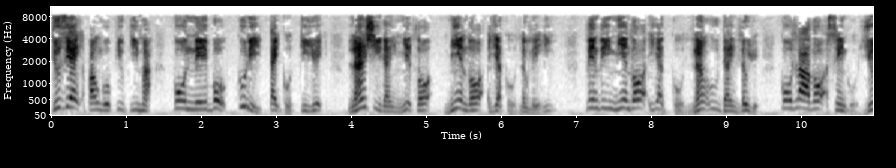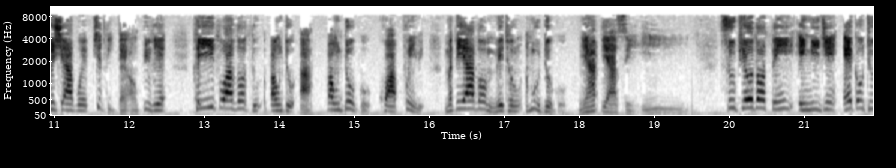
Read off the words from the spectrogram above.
ဒုစရိုက်အပေါင်းကိုပြုပြီးမှကိုနေဖို့ကုရီတိုက်ကိုတီ၍လမ်းရှိတိုင်းမြစ်သောမြင့်သောအရက်ကိုလှုပ်လေ၏ သင်သည်မြင်သောအရက်ကိုလမ်းဥတိုင်းလှုပ်၍ကိုလှသောအဆင်းကိုယွန်ရှာပွဲဖြစ်သည့်တိုင်အောင်ပြုလျက်ခยีသွားသောသူအပေါင်းတို့အားပေါင်တို့ကိုခွာဖွင့်၍မတရားသောမေထုံအမှုတို့ကိုများပြားစေ၏စုဖြိုးသောတင်ဤအိမ်ကြီးချင်းအေဂုတ်ထု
